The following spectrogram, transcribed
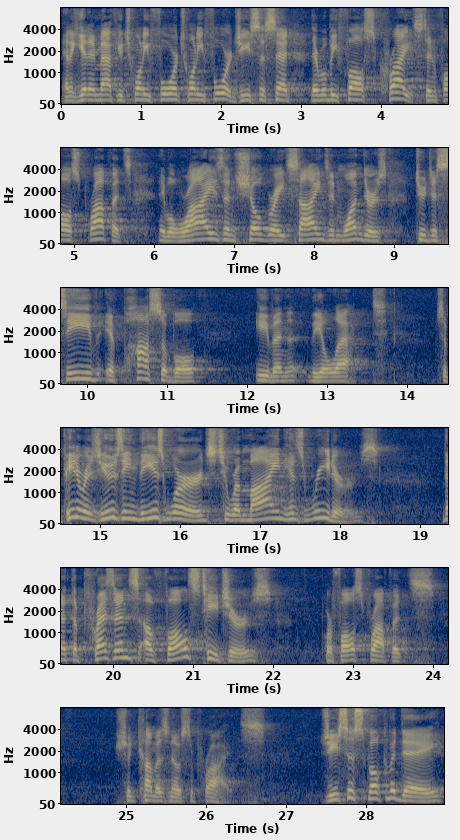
And again in Matthew 24 24, Jesus said, There will be false Christ and false prophets. They will rise and show great signs and wonders to deceive, if possible, even the elect. So Peter is using these words to remind his readers that the presence of false teachers or false prophets should come as no surprise. Jesus spoke of a day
